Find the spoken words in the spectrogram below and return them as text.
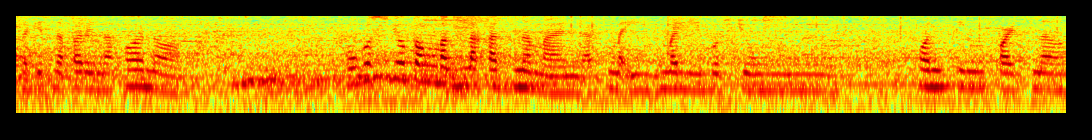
sa gitna pa rin ako, no? Kung gusto nyo pang maglakad naman at malibot yung konting part ng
